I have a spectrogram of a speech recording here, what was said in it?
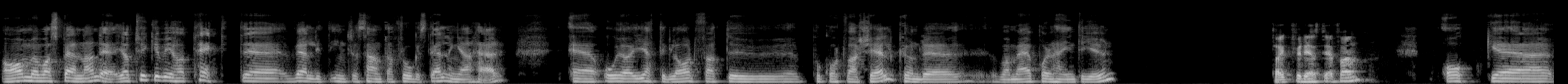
Ja, men vad spännande. Jag tycker vi har täckt eh, väldigt intressanta frågeställningar här. Eh, och jag är jätteglad för att du på kort varsel kunde vara med på den här intervjun. Tack för det, Stefan. Och eh,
